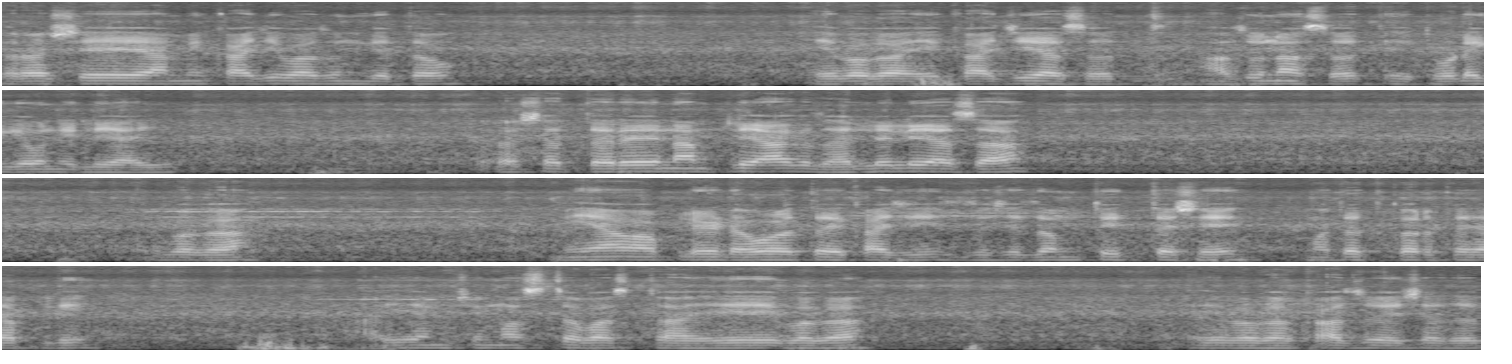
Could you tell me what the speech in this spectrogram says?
तर असे आम्ही काजी भाजून घेतो. हे बघा हे काजी असत अजून असत हे थोडे घेऊन येली आई. तर अशा तऱ्हेन आपली आग झालेली असा. हे बघा. मी आपले आपले आहे काजी जसे जमतेत तसे मदत करत आहे आपली. आई आमची मस्त भाजता हे बघा. हे बघा काजू याच्यात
